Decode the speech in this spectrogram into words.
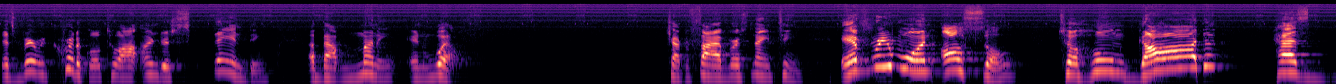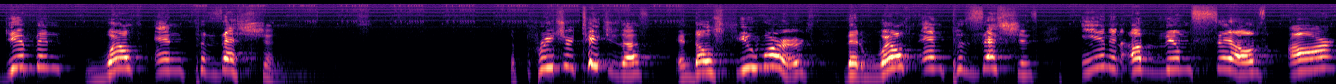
that's very critical to our understanding about money and wealth. chapter 5, verse 19. Everyone also to whom God has given wealth and possessions. The preacher teaches us in those few words that wealth and possessions in and of themselves are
